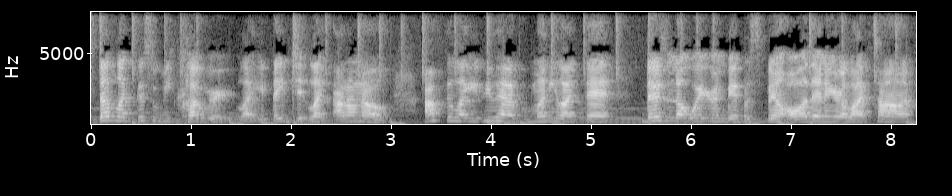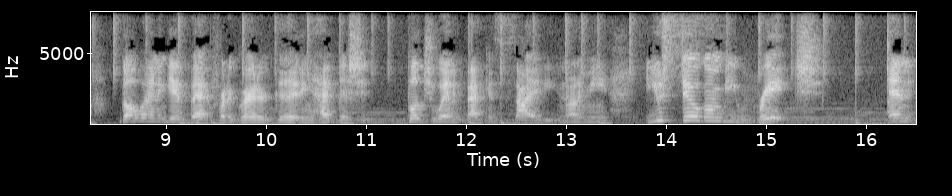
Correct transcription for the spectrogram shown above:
Stuff like this would be covered. Like if they just like I don't know. I feel like if you have money like that, there's no way you're gonna be able to spend all that in your lifetime. Go ahead and give back for the greater good and have that shit fluctuating back in society. You know what I mean? You still gonna be rich. And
